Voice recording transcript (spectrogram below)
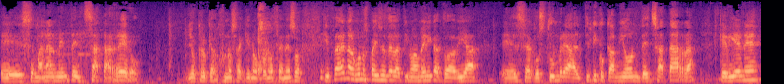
eh, semanalmente el chatarrero. Yo creo que algunos aquí no conocen eso. Quizá en algunos países de Latinoamérica todavía se acostumbre al típico camión de chatarra que viene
